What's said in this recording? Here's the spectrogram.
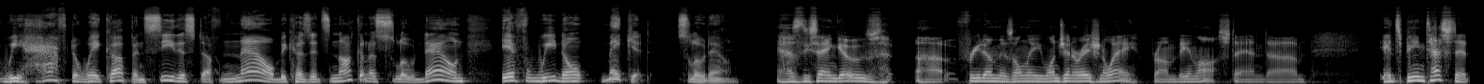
we have to wake up and see this stuff now because it's not going to slow down if we don't make it slow down. as the saying goes, uh, freedom is only one generation away from being lost, and um, it's being tested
